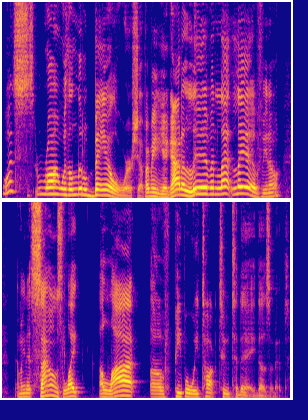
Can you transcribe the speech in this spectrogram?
What's wrong with a little Baal worship? I mean, you gotta live and let live, you know? I mean, it sounds like a lot of people we talk to today, doesn't it?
